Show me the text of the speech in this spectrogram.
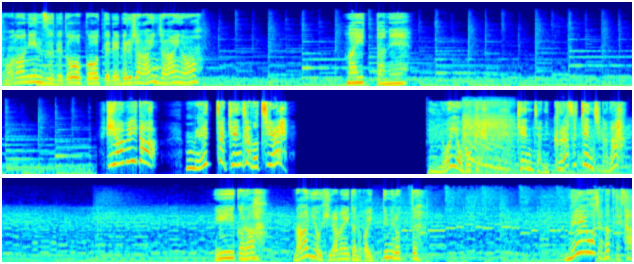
この人数でどうこうってレベルじゃないんじゃないの？参ったね。めっちゃ賢者の知恵。いよいよ僕賢者にクラスチェンジかな。いいから何をひらめいたのか言ってみろって。冥王じゃなくてさ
